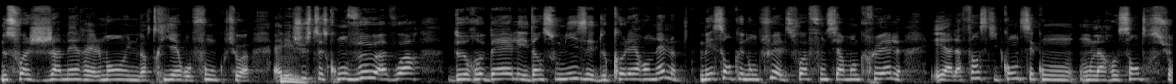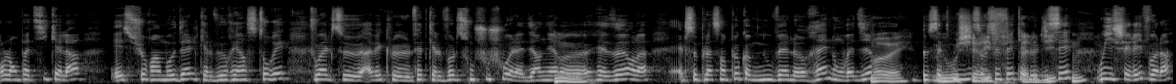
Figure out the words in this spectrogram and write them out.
ne soit jamais réellement une meurtrière au fond, tu vois. Elle est juste ce qu'on veut avoir de rebelle et d'insoumise et de colère en elle, mais sans que non plus elle soit foncièrement cruelle. Et à la fin, ce qui compte, c'est qu'on on la recentre sur l'empathie qu'elle a et sur un modèle qu'elle veut réinstaurer. Tu vois, elle se, avec le fait qu'elle vole son chouchou à la dernière euh, Heather, là, elle se place un peu comme nouvelle reine, on va dire Ouais, ouais. de cette mini-société qu'est le lycée. Hmm. Oui, shérif, voilà.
